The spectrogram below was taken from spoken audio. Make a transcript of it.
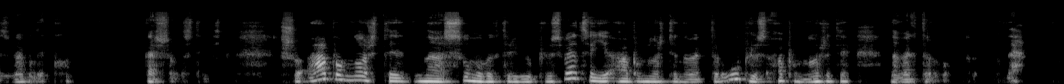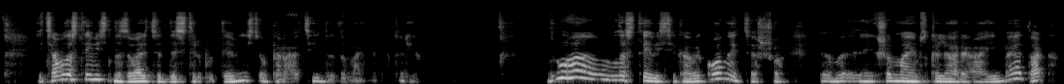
з В великого. Перша властивість. Що А помножити на суму векторів У плюс В, це є А помножити на вектор У плюс А помножити на вектор В. І ця властивість називається дистрибутивність операцій додавання векторів. Друга властивість, яка виконується, що е, якщо ми маємо скаляри А і Б, так,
